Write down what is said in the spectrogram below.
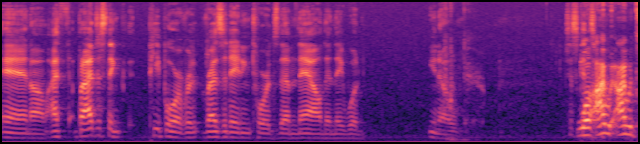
And um, I, th- but I just think people are re- resonating towards them now than they would, you know. well, I, w- I would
